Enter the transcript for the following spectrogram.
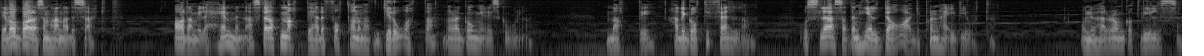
Det var bara som han hade sagt. Adam ville hämnas för att Matti hade fått honom att gråta några gånger i skolan. Matti hade gått i fällan och slösat en hel dag på den här idioten. Och nu hade de gått vilse.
